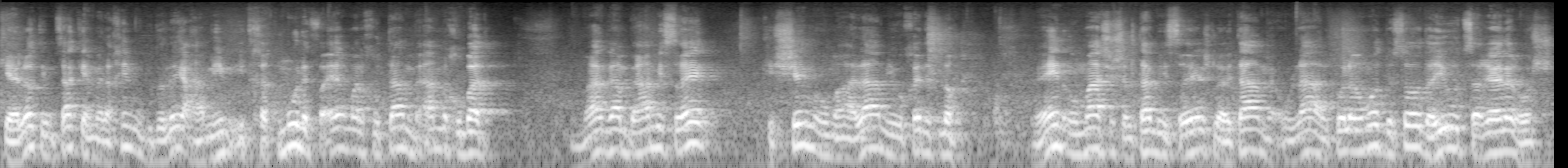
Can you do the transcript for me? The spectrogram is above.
כי הלא תמצא כי המלכים גדולי העמים התחכמו לפאר מלכותם בעם מכובד. מה גם בעם ישראל? כשם ומעלה מיוחדת לו. ואין אומה ששלטה בישראל שלא הייתה מעולה על כל האומות בסוד, היו צריה לראש.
